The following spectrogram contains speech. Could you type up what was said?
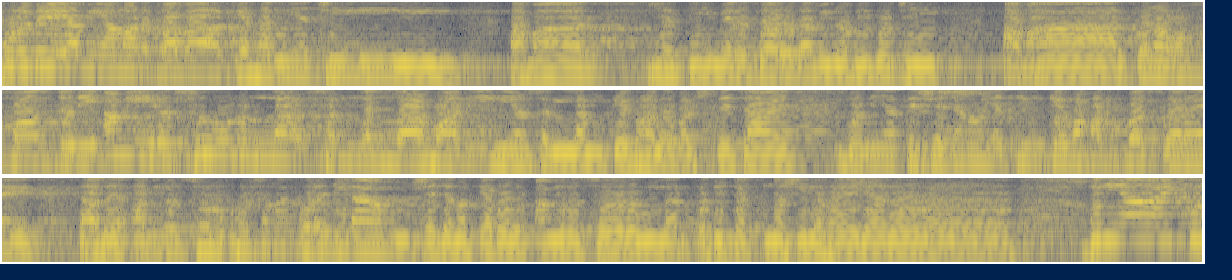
পূর্বে আমি আমার বাবাকে হারিয়েছি। আমার ইয়তিমের দরদ আমি নবী বুঝি আমার কোন উম্মত যদি আমি রাসূলুল্লাহ সাল্লাল্লাহু আলাইহি ওয়াসাল্লামকে ভালোবাসতে চায়, দুনিয়াতে সে যেন ইয়তিমকে মহব্বত করে, তাহলে আমি রাসূল ঘোষণা করে দিলাম, সে যেন কেবল আমি রাসূলুল্লাহর প্রতি যত্নশীল হয়ে গেল। দুনিয়ায় কোন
